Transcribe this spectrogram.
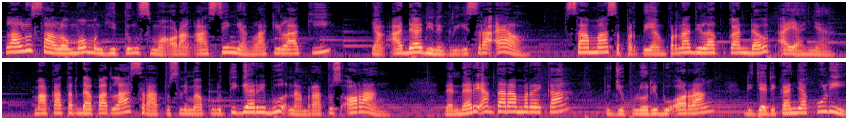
Lalu Salomo menghitung semua orang asing yang laki-laki yang ada di negeri Israel – sama seperti yang pernah dilakukan Daud ayahnya. Maka terdapatlah 153.600 orang. Dan dari antara mereka, 70.000 orang dijadikannya kuli,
